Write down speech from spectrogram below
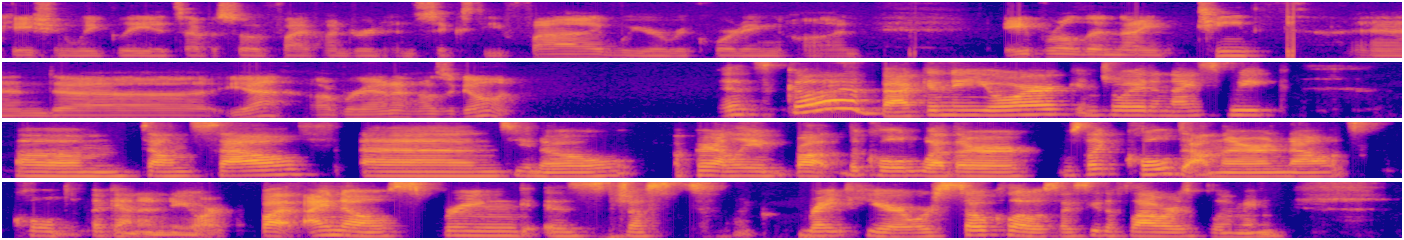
Location Weekly. It's episode 565. We are recording on April the 19th. And uh, yeah, Brianna, how's it going? It's good. Back in New York. Enjoyed a nice week um, down south. And, you know, apparently brought the cold weather. It was like cold down there. And now it's cold again in New York. But I know spring is just like right here. We're so close. I see the flowers blooming.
